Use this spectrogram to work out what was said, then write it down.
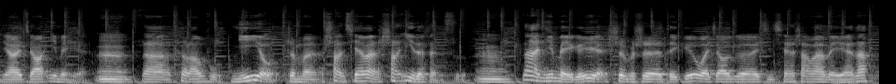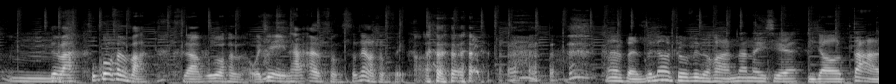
你要交一美元，嗯那特朗普你有这么上千万、上亿的粉丝，嗯那你每个月是不是得给我交个几千上万美元呢？嗯，对？吧？不过分吧？对吧？不过分吧？我建议他按粉丝量收费啊。按粉丝量收费的话，那那些比较大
